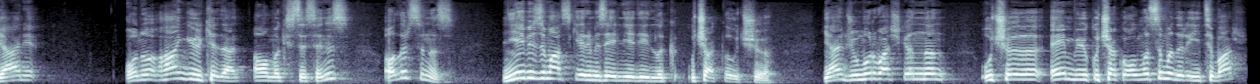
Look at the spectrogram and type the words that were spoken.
Yani onu hangi ülkeden almak isteseniz alırsınız. Niye bizim askerimiz 57 yıllık uçakla uçuyor? Yani Cumhurbaşkanı'nın uçağı en büyük uçak olması mıdır itibar?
